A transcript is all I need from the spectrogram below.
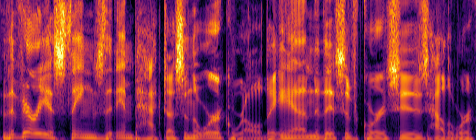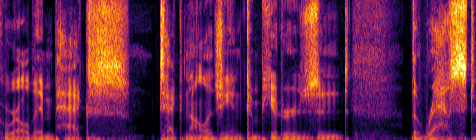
the various things that impact us in the work world. And this, of course, is how the work world impacts technology and computers and the rest.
